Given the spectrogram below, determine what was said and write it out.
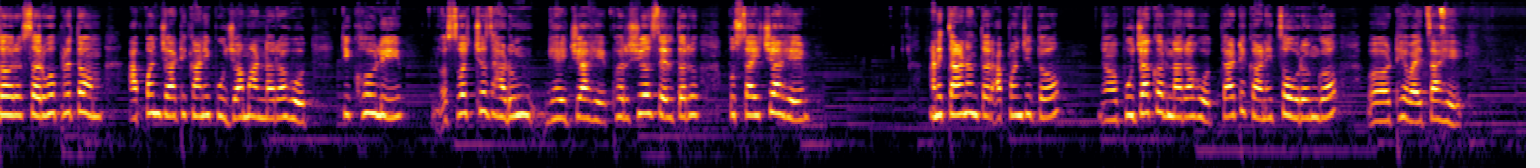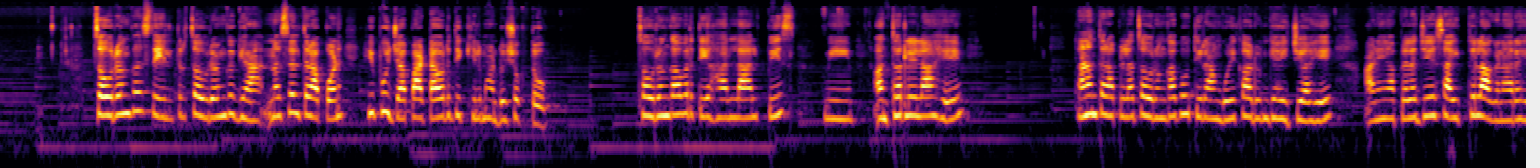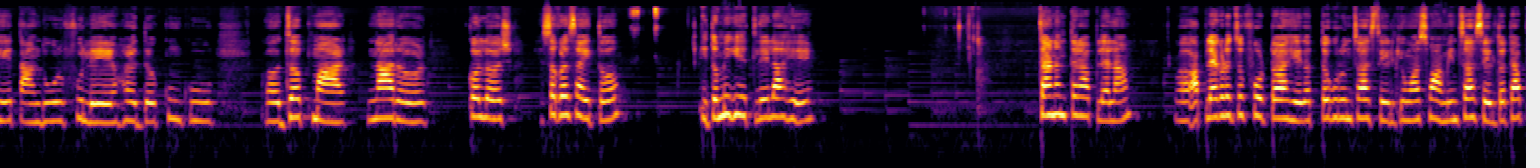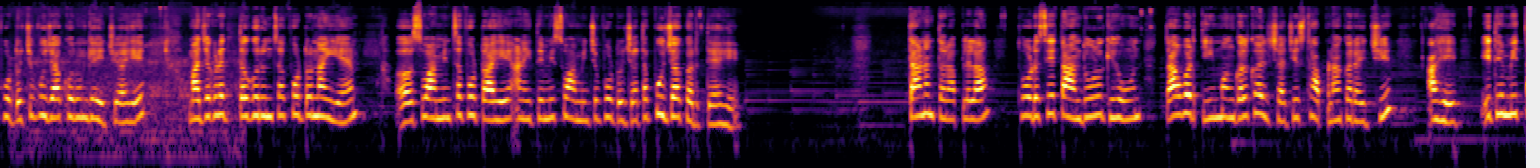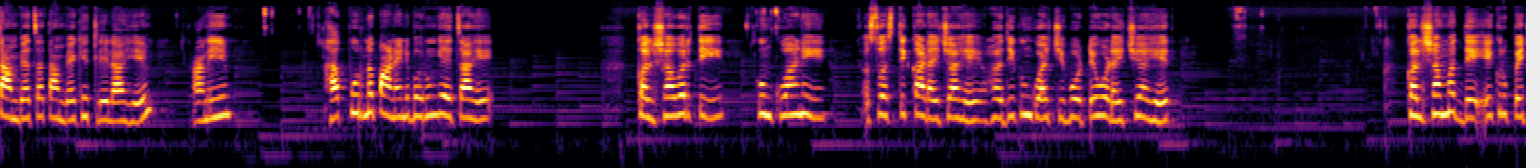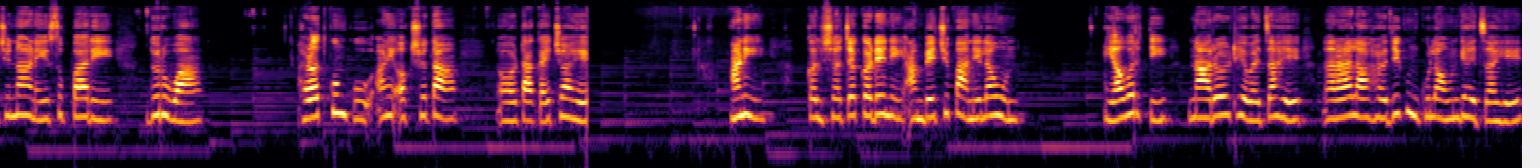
तर सर्वप्रथम आपण ज्या ठिकाणी पूजा मांडणार आहोत ती खोली स्वच्छ झाडून घ्यायची आहे. फरशी असेल तर पुसायची आहे. आणि त्यानंतर आपण जिथं पूजा करणार आहोत त्या ठिकाणी चौरंग ठेवायचा आहे. चौरंग असेल तर चौरंग घ्या नसेल तर आपण ही पूजा पाटावर देखील मांडू शकतो. चौरंगावरती हा लाल पीस मी अंथरलेला आहे. त्यानंतर आपल्याला चौरंगाभोवती रांगोळी काढून घ्यायची आहे आणि आपल्याला जे साहित्य लागणार आहे तांदूळ फुले हळद कुंकू जपमाळ नारळ कलश हे सगळं साहित्य इथं मी घेतलेलं आहे. त्यानंतर आपल्याला आपल्याकडे जो फोटो आहे दत्तगुरूंचा असेल किंवा स्वामींचा असेल तर त्या फोटोची पूजा करून घ्यायची आहे. माझ्याकडे दत्तगुरूंचा फोटो नाही आहे स्वामींचा फोटो आहे आणि इथे मी स्वामींच्या फोटोची आता पूजा करते आहे. त्यानंतर आपल्याला थोडेसे तांदूळ घेऊन त्यावरती मंगल कलशाची स्थापना करायची आहे. इथे मी तांब्याचा तांब्या घेतलेला आहे आणि हा पूर्ण पाण्याने भरून घ्यायचा आहे. कलशावरती कुंकवाने स्वस्तिक काढायचे आहे हळदी कुंकवाची बोटे ओढायची आहेत. कलशामध्ये एक रुपयाची नाणे सुपारी दुर्वा हळद कुंकू आणि अक्षता टाकायची टाकायचे आहे. आणि कलशाच्या कडेने आंब्याची पाने लावून यावरती नारळ ठेवायचा आहे. नारळाला हळदी कुंकू लावून घ्यायचं आहे.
